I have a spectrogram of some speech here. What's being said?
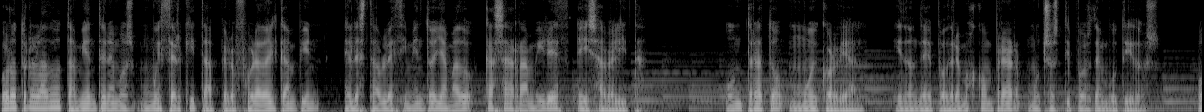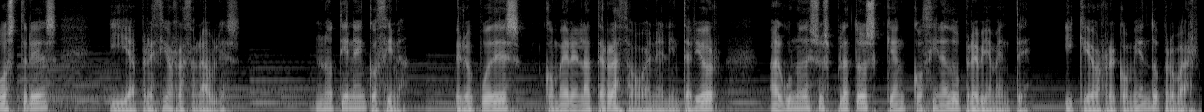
Por otro lado, también tenemos muy cerquita, pero fuera del camping, el establecimiento llamado Casa Ramírez e Isabelita. Un trato muy cordial y donde podremos comprar muchos tipos de embutidos, postres y a precios razonables. No tienen cocina, pero puedes comer en la terraza o en el interior alguno de sus platos que han cocinado previamente y que os recomiendo probar.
